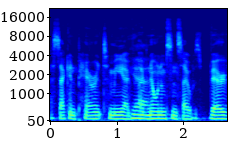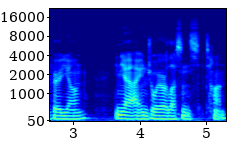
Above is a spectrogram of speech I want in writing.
a second parent to me. I've, Yeah. I've known him since I was very, very young. And yeah, I enjoy our lessons a ton.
